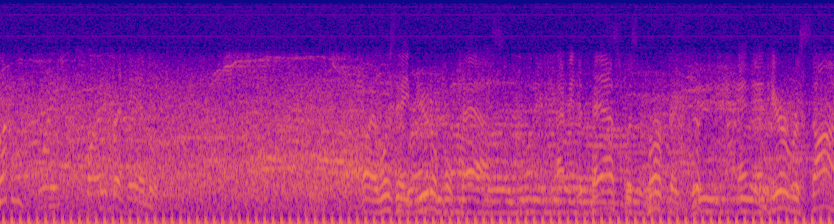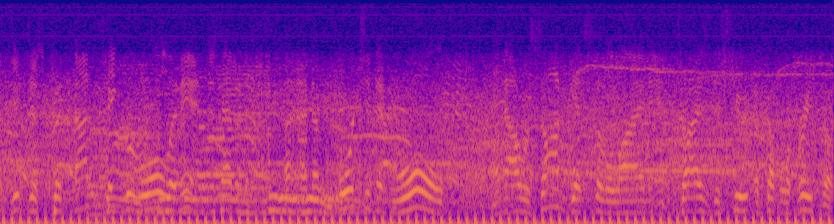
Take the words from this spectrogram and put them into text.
Couldn't quite find the handle. Oh, it was a beautiful pass. I mean, the pass was perfect. And, and here Rasan just could not finger roll it in. Just having an unfortunate roll. And now Rasan gets to the line and tries to shoot a couple of free throws.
